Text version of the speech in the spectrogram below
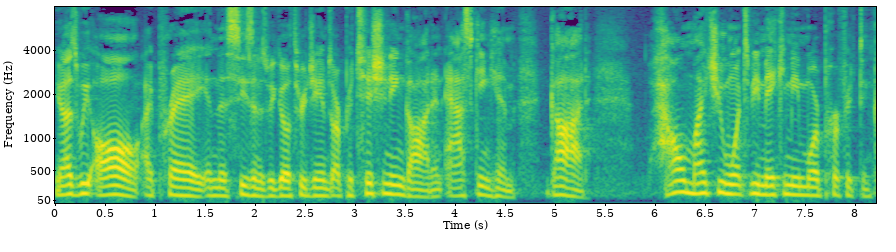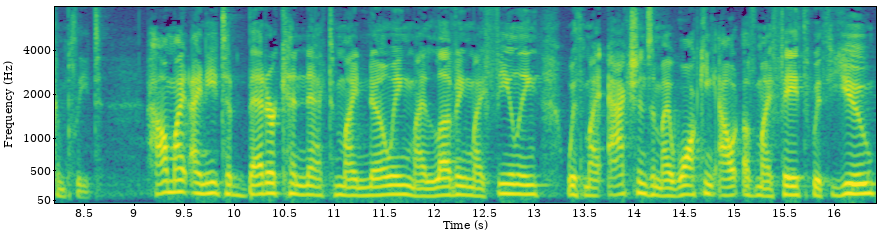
You know, as we all, I pray, in this season as we go through James, are petitioning God and asking Him, God, how might you want to be making me more perfect and complete? How might I need to better connect my knowing, my loving, my feeling with my actions and my walking out of my faith with you?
